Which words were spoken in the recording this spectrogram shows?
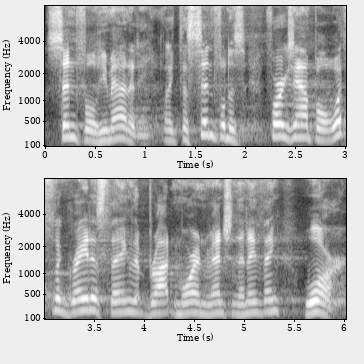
sinful humanity. Like the sinfulness, for example, what's the greatest thing that brought more invention than anything? War.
